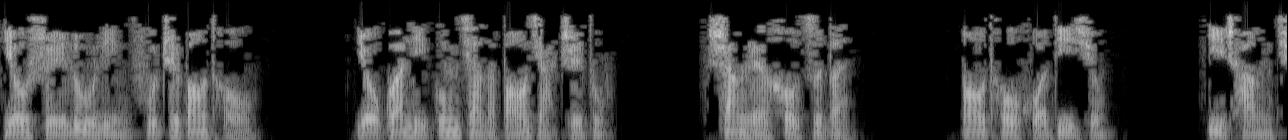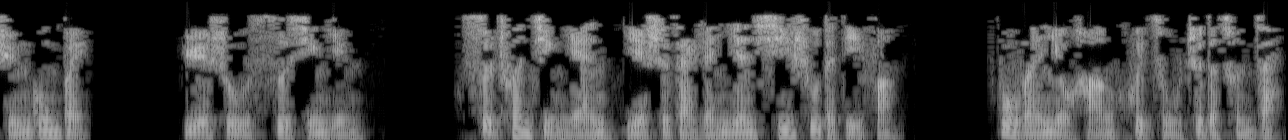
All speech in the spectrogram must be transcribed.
有水陆领夫之包头。有管理工匠的保甲制度，商人厚资本，包头伙弟兄，一场群工备，约束四行营。四川景延也是在人烟稀疏的地方，不闻有行会组织的存在。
